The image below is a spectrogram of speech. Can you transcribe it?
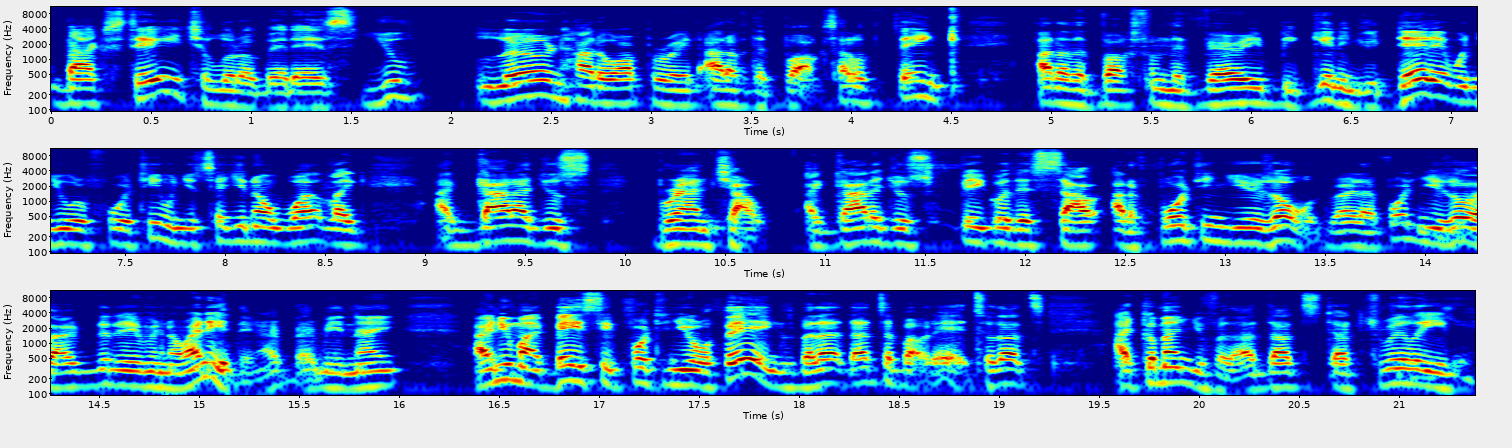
backstage a little bit, is you've learn how to operate out of the box, how to think out of the box from the very beginning. You did it when you were 14, when you said, you know what, like, I gotta just branch out. I gotta just figure this out at 14 years old, right? At 14 years old, I didn't even know anything. I, I mean, I, I knew my basic 14 year old things, but that, that's about it. So that's, I commend you for that. That's, that's really,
